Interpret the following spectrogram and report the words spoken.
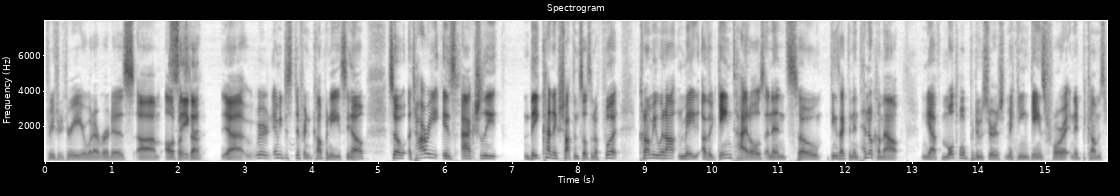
333 or whatever it is. Um, all of that stuff. Yeah, we're I mean just different companies, you know. So Atari is actually they kind of shot themselves in the foot. Konami went out and made other game titles, and then so things like the Nintendo come out, and you have multiple producers making games for it, and it becomes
